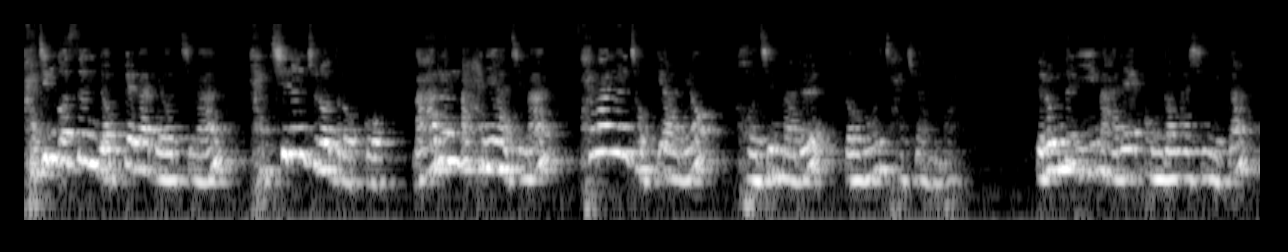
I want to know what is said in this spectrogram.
가진 것은 몇 배가 되었지만 가치는 줄어들었고 말은 많이 하지만 사랑은 적게 하며 거짓말을 너무 자주 한다. 여러분들 이 말에 공감하십니까?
